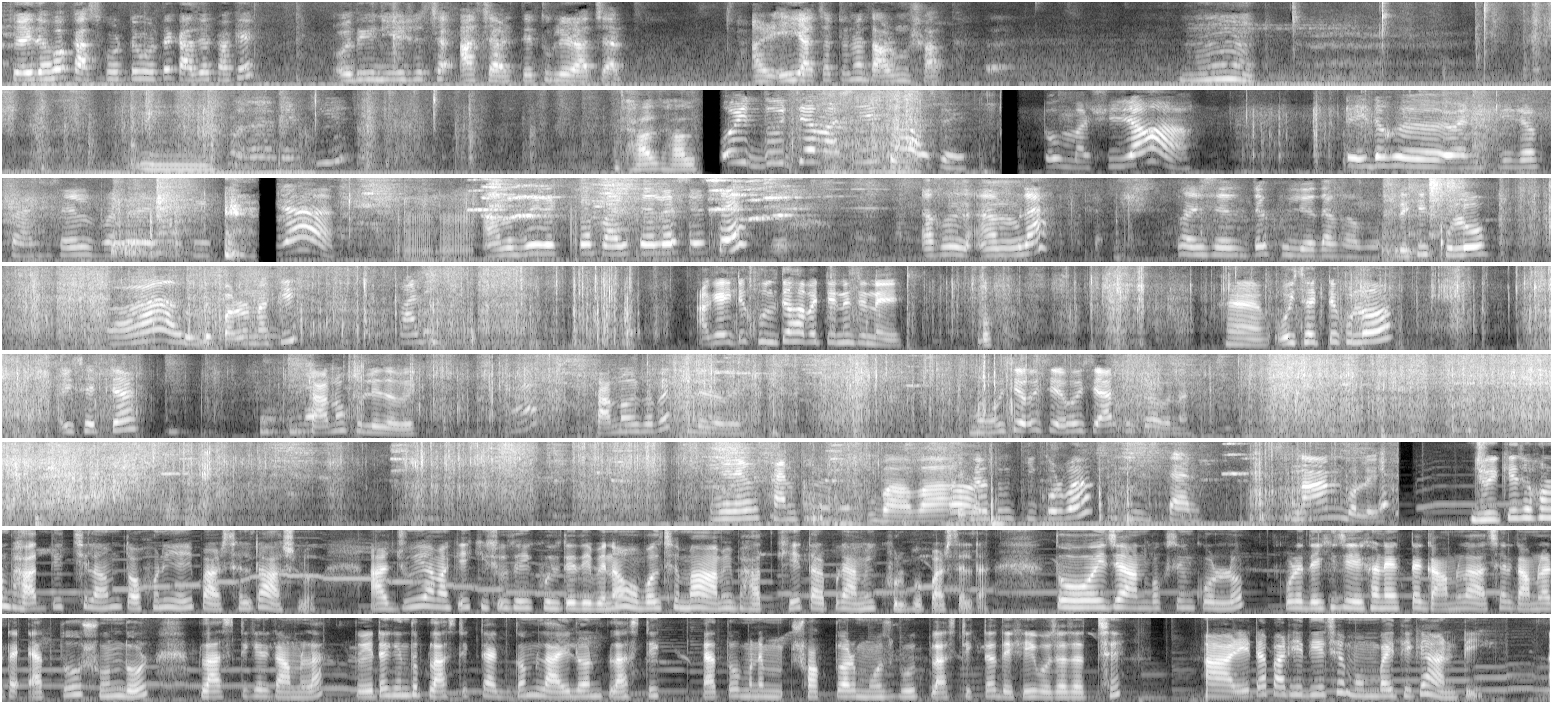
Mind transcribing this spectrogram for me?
তো এই দেখো কাজ করতে করতে কাজের ফাঁকে ওইদিকে নিয়ে এসেছে আচার, তেঁতুলের আচার। আর এই আচারটা না দারুণ স্বাদ। ঝাল ঝাল। ওই দুইটা মাসি আছে। তো মাসিরা, এই দেখো, আন্টিরা পার্সেল আমাদের একটা পার্সেল এসেছে। এখন আমরা পার্সেলটা খুলে দেখাবো। দেখি খুলো। খুলতে পারো নাকি? পারি। আগে এইটা খুলতে হবে টেনে টেনে। হ্যাঁ ওই সাইডটা খুলো। এই সাইডটা টানো খুলে যাবে। টানো ওইভাবে খুলে যাবে। হ্যাঁ, হয়েছে হয়েছে হয়েছে আর খুলতে হবে না। এখানে আমি স্নান করব বাবা। এখানে তুমি কি করবা? স্নান। স্নান বলে। জুইকে যখন ভাত দিচ্ছিলাম তখনই এই পার্সেলটা আসলো। আর জুই আমাকে কিছুতেই খুলতে দেবে না। ও বলছে মা আমি ভাত খেয়ে তারপরে আমি খুলবো পার্সেলটা। তো এই যে আনবক্সিং করল। করে দেখি যে এখানে একটা গামলা আছে। আর গামলাটা এত সুন্দর প্লাস্টিকের গামলা। তো এটা কিন্তু প্লাস্টিকটা একদম লাইলন প্লাস্টিক। এত মানে শক্ত আর মজবুত প্লাস্টিকটা দেখেই বোঝা যাচ্ছে। আর এটা পাঠিয়ে দিয়েছে মুম্বাই থেকে আন্টি।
